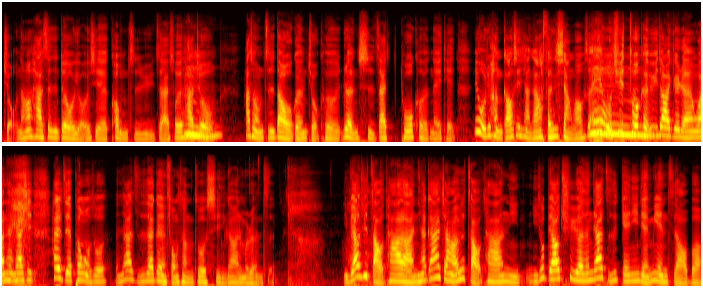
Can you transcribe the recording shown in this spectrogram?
久，然后他甚至对我有一些控制欲在，所以他就、嗯、他从知道我跟九克认识在脱壳的那一天，因为我就很高兴想跟他分享嘛，我说哎、欸，我去脱壳遇到一个人玩的很开心，他就直接喷我说，人家只是在跟你逢场作戏，你干嘛那么认真？你不要去找他啦，你还跟他讲好去找他，你你就不要去啊，人家只是给你一点面子好不好？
